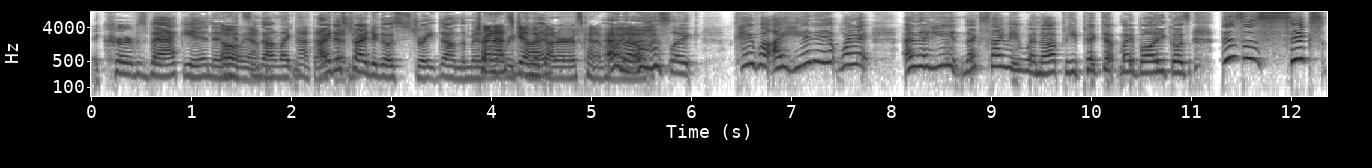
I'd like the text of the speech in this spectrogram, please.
it curves back in and Oh, hits yeah. him down. Like I just good. tried to go straight down the middle. Try not to get in the gutter It's kind of And I I was like, okay, well, I hit it. Why? And then he, next time he went up, he picked up my ball. He goes, this is six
